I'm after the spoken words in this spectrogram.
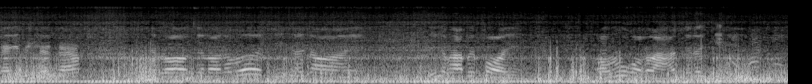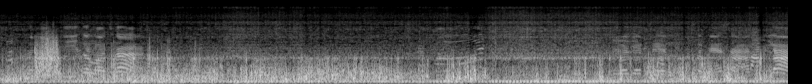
ใกล้จะถึงแล้วครับ จะรอจะรอนะเว้ยอีกหน่อยเดี๋ยวจะพาไปปล่อยออกลูกออกหลานจะได้กินตลอดปีตลอดชาติเรือจะเป็นสมัยสารพิล่า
